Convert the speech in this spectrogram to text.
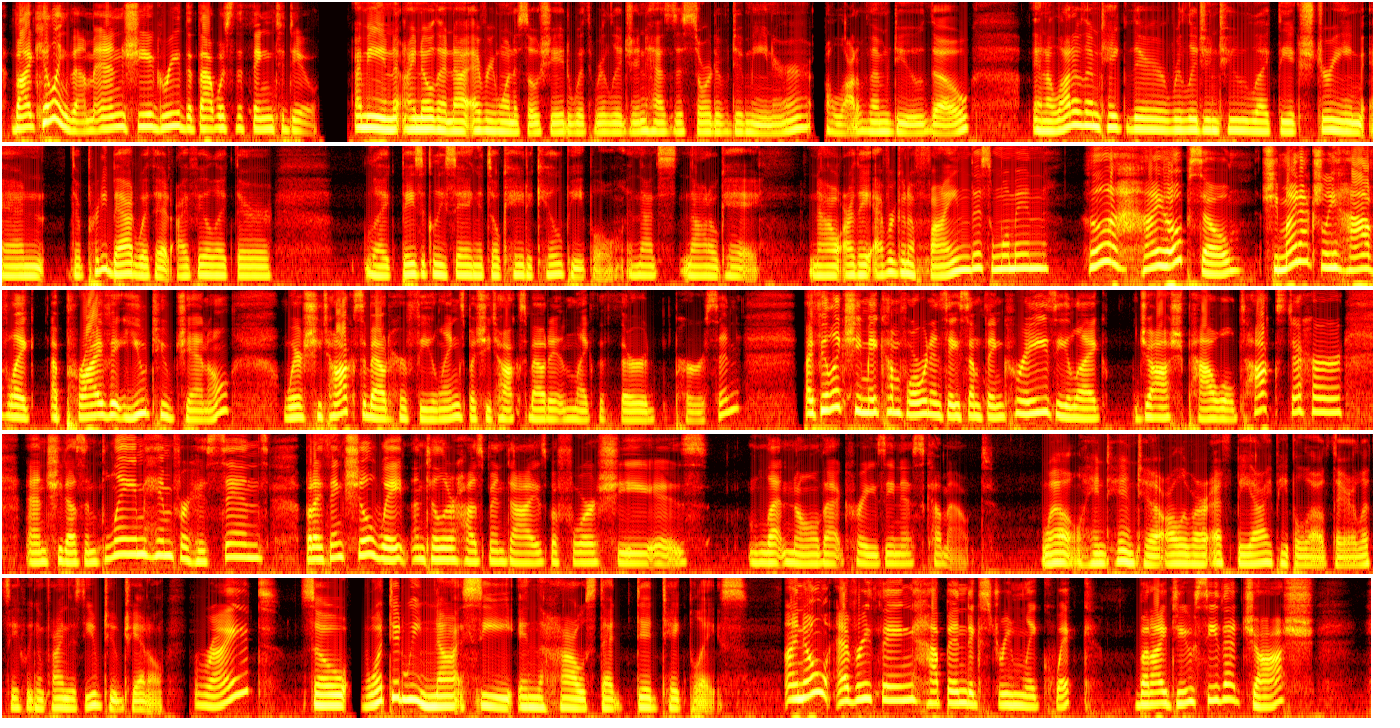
by killing them. And she agreed that that was the thing to do. I mean, I know that not everyone associated with religion has this sort of demeanor. A lot of them do, though. And a lot of them take their religion to like the extreme and they're pretty bad with it. I feel like they're like basically saying it's okay to kill people, and that's not okay. Now, are they ever going to find this woman? I hope so. She might actually have like a private YouTube channel where she talks about her feelings, but she talks about it in like the third person. I feel like she may come forward and say something crazy like Josh Powell talks to her and she doesn't blame him for his sins, but I think she'll wait until her husband dies before she is letting all that craziness come out. Well, hint, hint to all of our FBI people out there. Let's see if we can find this YouTube channel. Right? So, what did we not see in the house that did take place? I know everything happened extremely quick, but I do see that Josh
